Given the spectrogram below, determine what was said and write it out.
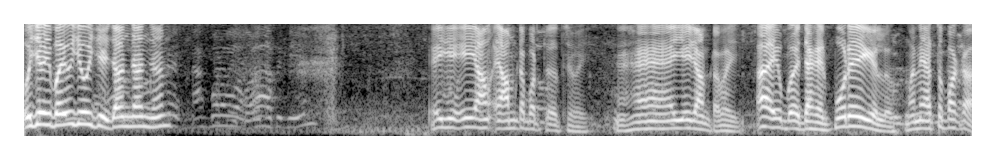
ওই যে, ওই ভাই, ওই যে ওই যে, যান যান যান। এই যে, এই আম- এই আমটা পড়তে যাচ্ছে ভাই। হ্যাঁ হ্যাঁ হ্যাঁ এই এই আমটা ভাই। আ, এই দেখেন, পড়েই গেল মানে এত পাকা।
